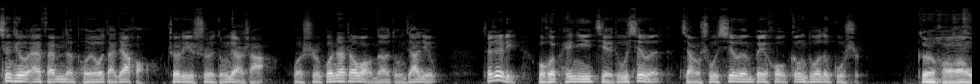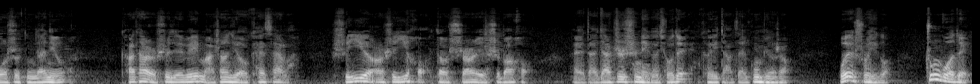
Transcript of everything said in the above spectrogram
蜻蜓 FM 的朋友，大家好，这里是懂点啥，我是观察者网的董佳宁，在这里我会陪你解读新闻，讲述新闻背后更多的故事。各位好啊，我是董佳宁。卡塔尔世界杯马上就要开赛了，十一月二十一号到十二月十八号，哎，大家支持哪个球队可以打在公屏上。我也说一个中国队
